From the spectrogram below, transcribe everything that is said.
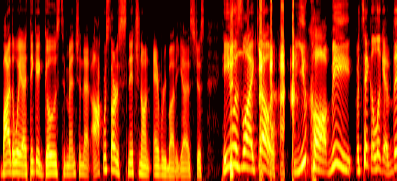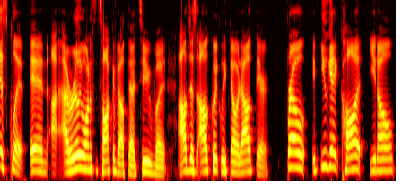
by the way, I think it goes to mention that Aqua started snitching on everybody, guys. Just he was like, "Yo, you called me, but take a look at this clip," and I, I really wanted to talk about that too, but I'll just I'll quickly throw it out there bro, if you get caught, you know,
